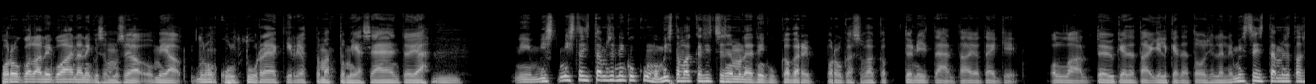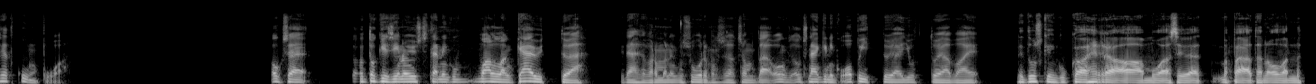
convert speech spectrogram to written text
porukalla on niin kuin aina niin semmoisia omia no, kulttuureja, kirjoittamattomia sääntöjä. Mm. Niin mistä, mistä sitten tämmöisen niin kummu? Mistä vaikka sitten se semmoinen, että niin kaveriporukassa vaikka tönitään tai jotenkin ollaan töykeitä tai ilkeitä toisille, niin mistä sitten tämmöiset asiat kumpuaa? Onko se, to- toki siinä on just sitä niin kuin vallan käyttöä, mitä se varmaan niin kuin suurimmassa osassa, on, mutta on, onko nämäkin niin kuin opittuja juttuja vai? Niin tuskin kukaan herää aamulla sillä, että mä päätän olla nyt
